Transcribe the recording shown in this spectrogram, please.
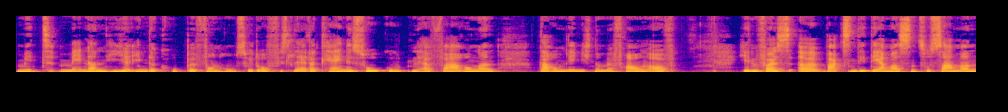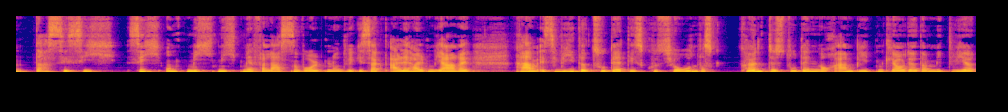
mit Männern hier in der Gruppe von HomeSuite Office leider keine so guten Erfahrungen. Darum nehme ich nur mehr Frauen auf. Jedenfalls äh, wachsen die dermaßen zusammen, dass sie sich, sich und mich nicht mehr verlassen wollten. Und wie gesagt, alle halben Jahre kam es wieder zu der Diskussion, was könntest du denn noch anbieten, Claudia, damit wir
